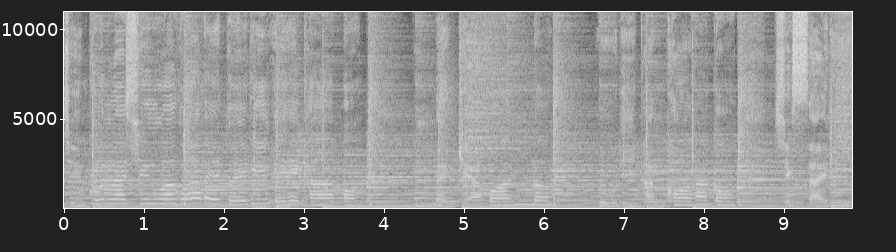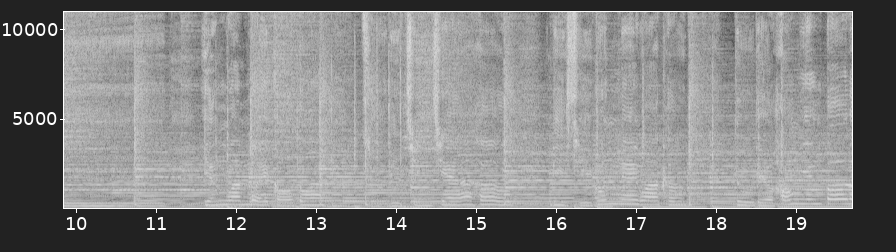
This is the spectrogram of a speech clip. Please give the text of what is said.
真滚来生活，我要跟你的脚步，不免惊烦恼，有你通看顾，熟悉你，永远袂孤单。祝你真正好，你是阮的外壳，拄着风迎波浪，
